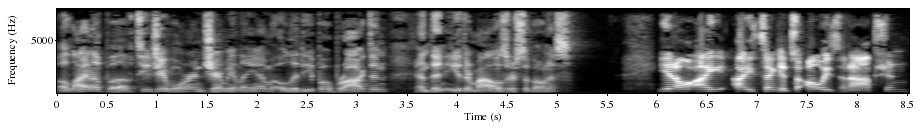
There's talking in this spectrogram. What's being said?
a lineup of T.J. Warren, Jeremy Lamb, Oladipo, Brogdon, and then either Myles or Sabonis? You know, I, I think it's always an option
